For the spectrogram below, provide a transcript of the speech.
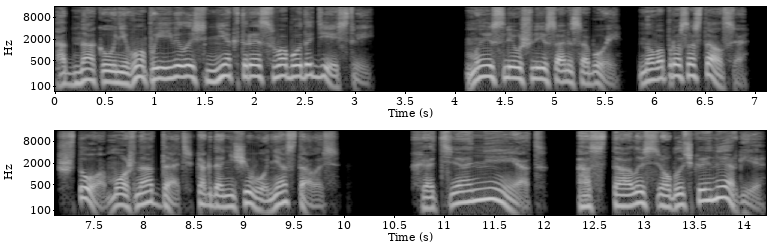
Однако у него появилась некоторая свобода действий. Мысли ушли сами собой, но вопрос остался. Что можно отдать, когда ничего не осталось? Хотя нет, Осталось облачко энергии.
